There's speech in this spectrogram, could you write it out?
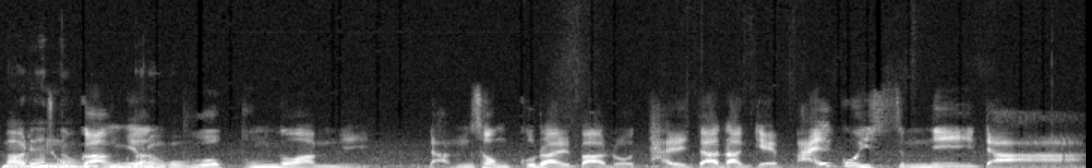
말이 안 조강연 나오더라고 부업 폭로합니. 남성 꿀알바로 달달하게 빨고 있습니다.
